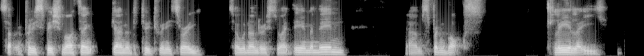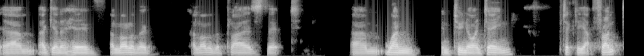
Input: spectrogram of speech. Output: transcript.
something pretty special. I think going into two twenty three. so I wouldn't underestimate them. And then um, Springboks clearly um, are going to have a lot of the a lot of the players that um, won in 2019, particularly up front.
